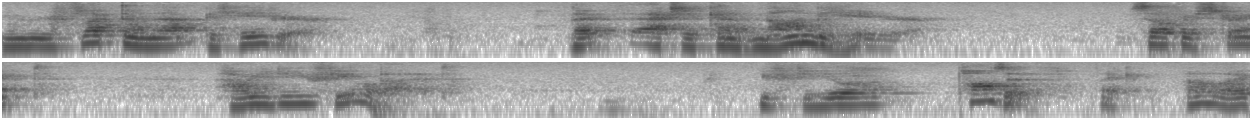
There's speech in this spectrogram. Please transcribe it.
you reflect on that behavior, that actually kind of non-behavior, self-restraint, how do you feel about it? You feel positive. Like, oh, I,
